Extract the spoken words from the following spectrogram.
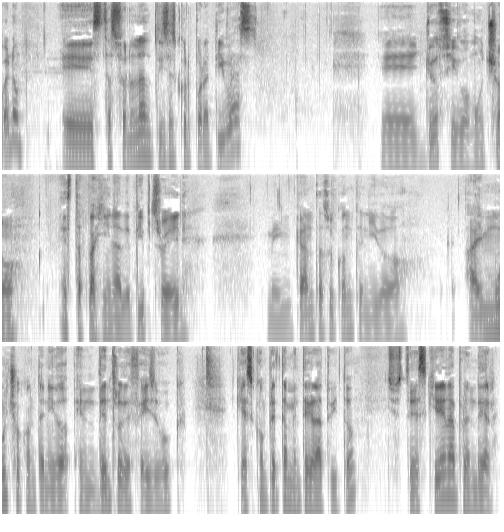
Bueno, eh, estas fueron las noticias corporativas. Eh, yo sigo mucho esta página de PipTrade. Me encanta su contenido. Hay mucho contenido en, dentro de Facebook que es completamente gratuito. Si ustedes quieren aprender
